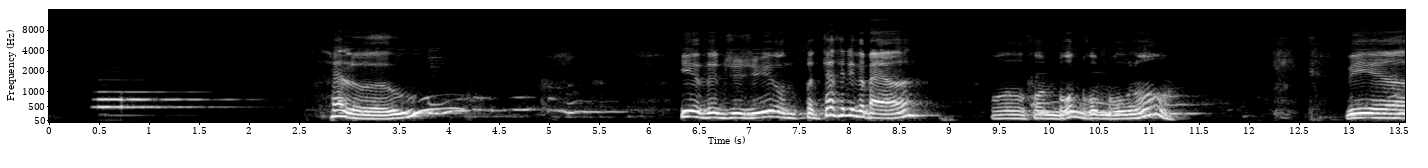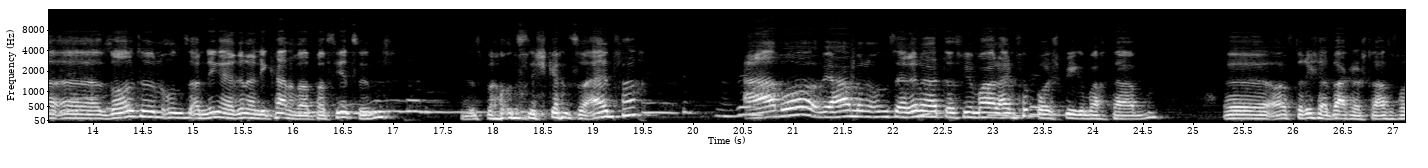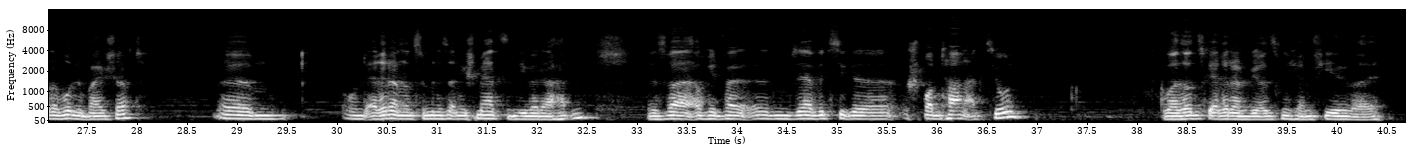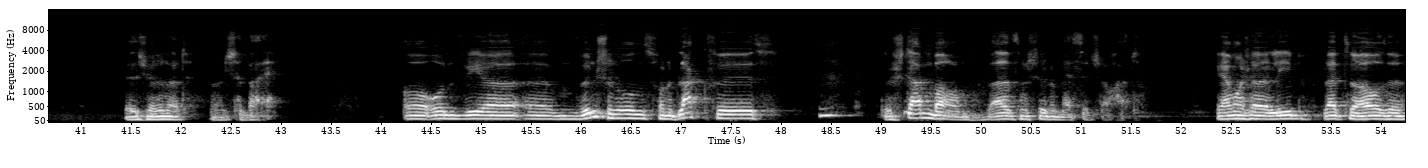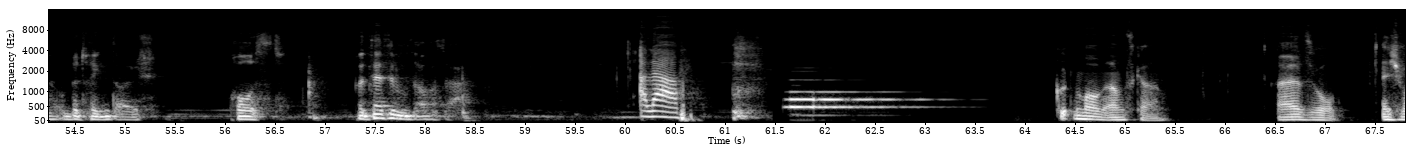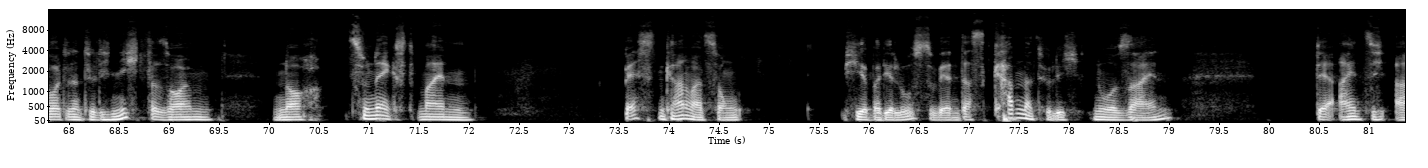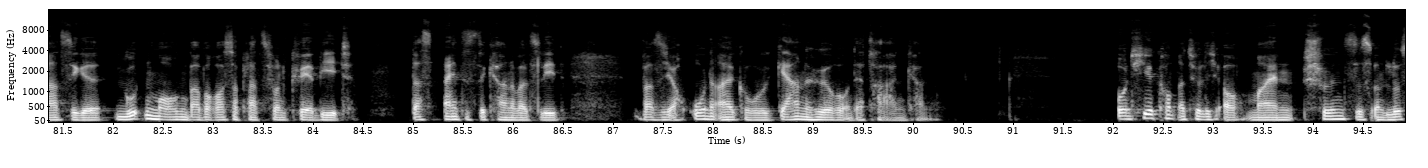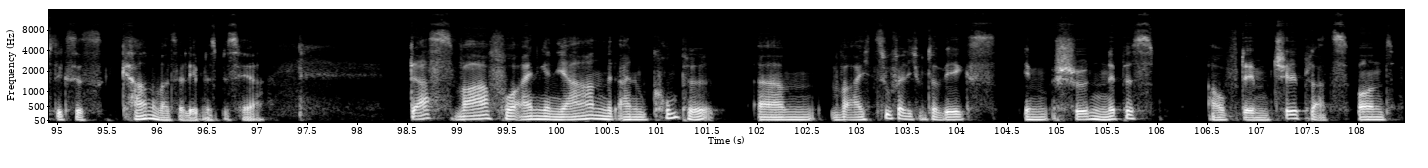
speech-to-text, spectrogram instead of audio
Hallo. Hier sind Gigi und Prinzessin Isabel von Brumm Brumm Bruno. Wir äh, sollten uns an Dinge erinnern, die Karneval passiert sind. Das ist bei uns nicht ganz so einfach. Aber wir haben uns erinnert, dass wir mal ein Footballspiel gemacht haben äh, auf der Richard-Wagner-Straße vor der Wohngemeinschaft ähm, und erinnern uns zumindest an die Schmerzen, die wir da hatten. Es war auf jeden Fall eine sehr witzige, spontane Aktion. Aber sonst erinnern wir uns nicht an viel, weil wer sich erinnert, war nicht dabei. Oh, und wir ähm, wünschen uns von der Blackfish, der Stammbaum, weil es eine schöne Message auch hat. Wir haben euch alle lieb, bleibt zu Hause und betrinkt euch. Prost. Prinzessin muss auch was sagen. Allah. Guten Morgen, Ansgar. Also, ich wollte natürlich nicht versäumen, noch zunächst meinen besten Karnevalssong hier bei dir loszuwerden. Das kann natürlich nur sein, der einzigartige Guten Morgen Barbarossa Platz von Querbeat. das einzige Karnevalslied, was ich auch ohne Alkohol gerne höre und ertragen kann. Und hier kommt natürlich auch mein schönstes und lustigstes Karnevalserlebnis bisher. Das war vor einigen Jahren mit einem Kumpel, ähm, war ich zufällig unterwegs im schönen Nippes auf dem Chillplatz und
